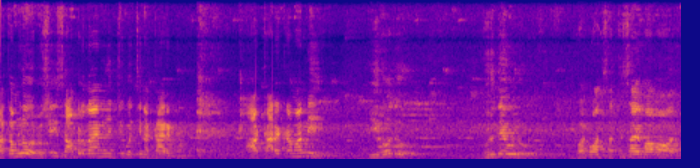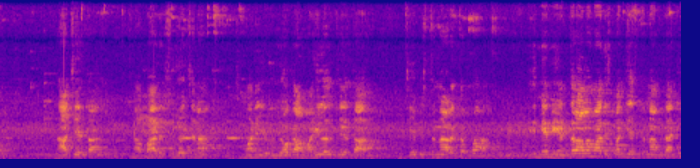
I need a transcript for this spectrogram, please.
గతంలో ఋషి సాంప్రదాయం నుంచి వచ్చిన కార్యక్రమం. ఆ కార్యక్రమాన్ని ఈరోజు గురుదేవులు భగవాన్ సత్యసాయి బాబా వారు. నా చేత నా భార్య సులోచన మరియు యోగా మహిళల చేత చేపిస్తున్నాడే తప్ప ఇది మేము యంత్రాల మాదిరి పనిచేస్తున్నాం కానీ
